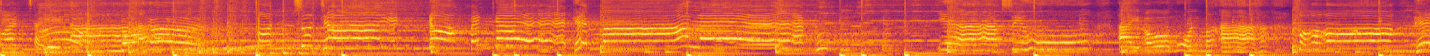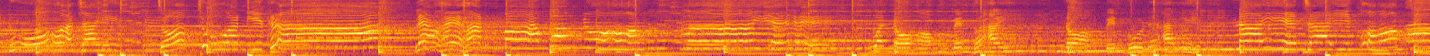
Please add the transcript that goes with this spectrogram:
วใจอายหมดสุดท้าย เอามูลมาหมอเห็นหัวใจ จบทวนอีกครั้ง แล้วให้หันมาฟังน้องมาเย่ว่าน้องเป็นไผน้องเป็นผู้ใดในใจของอา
